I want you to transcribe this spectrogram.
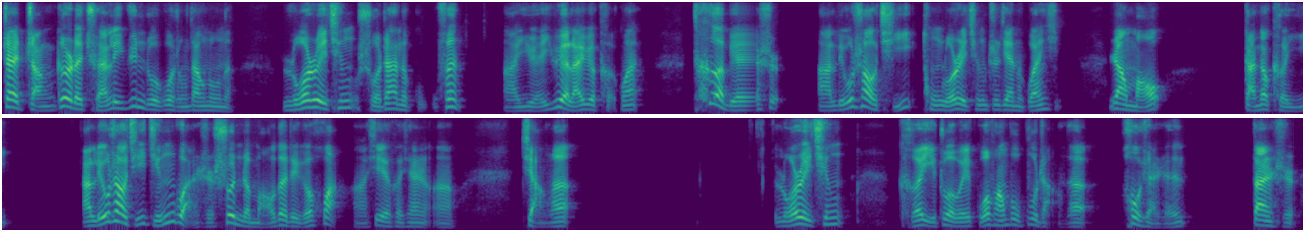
在整个的权力运作过程当中呢，罗瑞卿所占的股份啊也越来越可观。特别是啊，刘少奇同罗瑞卿之间的关系，让毛感到可疑。啊，刘少奇尽管是顺着毛的这个话啊，谢谢贺先生啊，讲了罗瑞卿。可以作为国防部部长的候选人，但是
